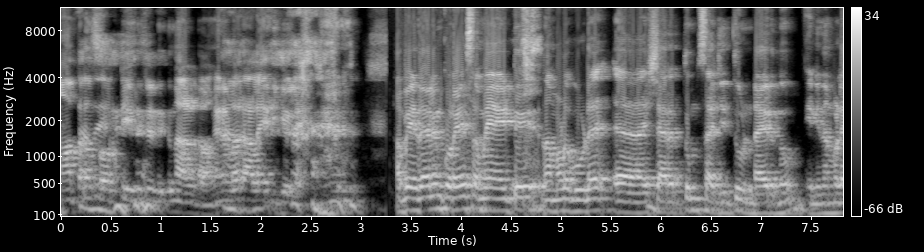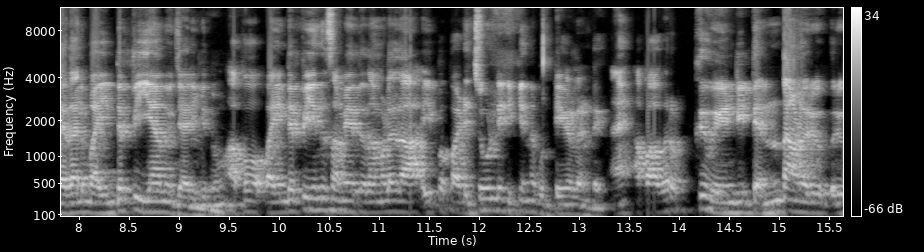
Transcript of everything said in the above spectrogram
മാത്രം. സോർട്ട് ചെയ്തിട്ട് എടുക്കുന്ന ആളുണ്ടോ അങ്ങനെയുള്ള ഒരാളായിരിക്കും അപ്പൊ ഏതായാലും കുറെ സമയമായിട്ട് നമ്മുടെ കൂടെ ശരത്തും സജിത്തും ഉണ്ടായിരുന്നു. ഇനി നമ്മൾ ഏതായാലും വൈൻഡപ്പ് ചെയ്യാന്ന് വിചാരിക്കുന്നു. അപ്പോ വൈൻഡപ്പ് ചെയ്യുന്ന സമയത്ത് നമ്മൾ ഇപ്പൊ പഠിച്ചുകൊണ്ടിരിക്കുന്ന കുട്ടികളുണ്ട്. അപ്പൊ അവർക്ക് വേണ്ടിയിട്ട് എന്താണ് ഒരു ഒരു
